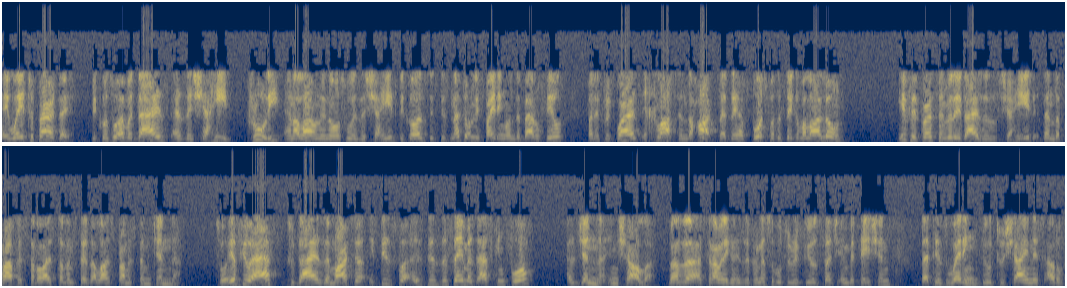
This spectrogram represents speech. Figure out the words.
a way to paradise. Because whoever dies as a shaheed, truly, and Allah only knows who is a shaheed, because it is not only fighting on the battlefield, but it requires ikhlas in the heart, that they have fought for the sake of Allah alone. If a person really dies as a shaheed, then the Prophet ﷺ says Allah has promised them Jannah. So if you ask to die as a martyr, it is, for, it is the same as asking for Al-Jannah, inshallah. Brother, assalamu alaikum, is it permissible to refuse such invitation that is wedding due to shyness out of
